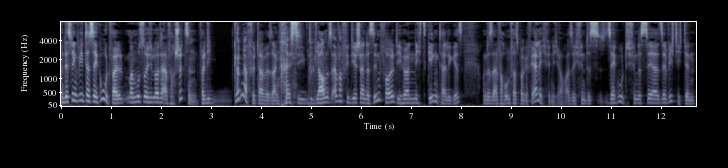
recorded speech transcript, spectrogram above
Und deswegen finde ich das sehr gut, weil man muss solche Leute einfach schützen, weil die können dafür teilweise sagen, die, die glauben das einfach, für die scheint das sinnvoll, die hören nichts Gegenteiliges und das ist einfach unfassbar gefährlich, finde ich auch. Also ich finde es sehr gut, ich finde es sehr, sehr wichtig, denn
